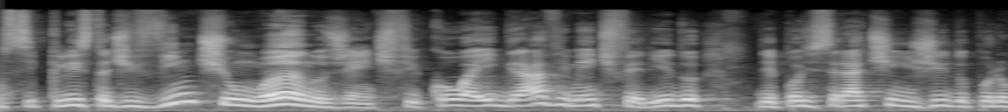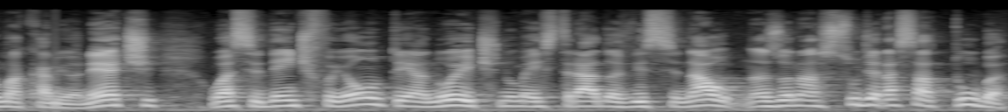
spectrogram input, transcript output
Um ciclista de 21 anos, gente, ficou aí gravemente ferido depois de ser atingido por uma caminhonete. O acidente foi ontem à noite numa estrada vicinal na zona sul de Araçatuba.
